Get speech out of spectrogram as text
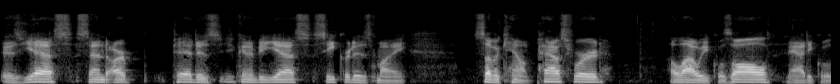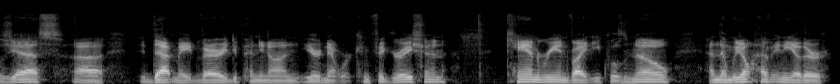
is yes. Send RPID is going to be yes. Secret is my sub account password. Allow equals all. NAT equals yes. Uh, that may vary depending on your network configuration. Can reinvite equals no. And then we don't have any other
